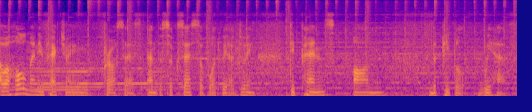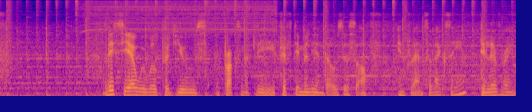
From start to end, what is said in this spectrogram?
Our whole manufacturing process and the success of what we are doing depends on the people we have. This year we will produce approximately 50 million doses of influenza vaccine, delivering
